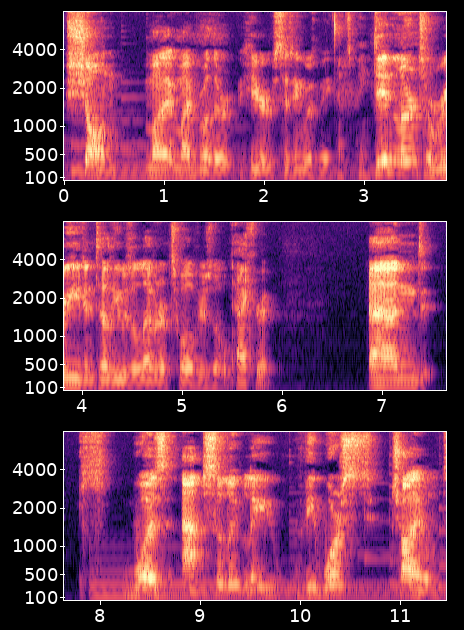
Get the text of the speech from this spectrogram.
Sean my my brother here sitting with me That's me. didn't learn to read until he was 11 or 12 years old Accurate. and he was absolutely the worst child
